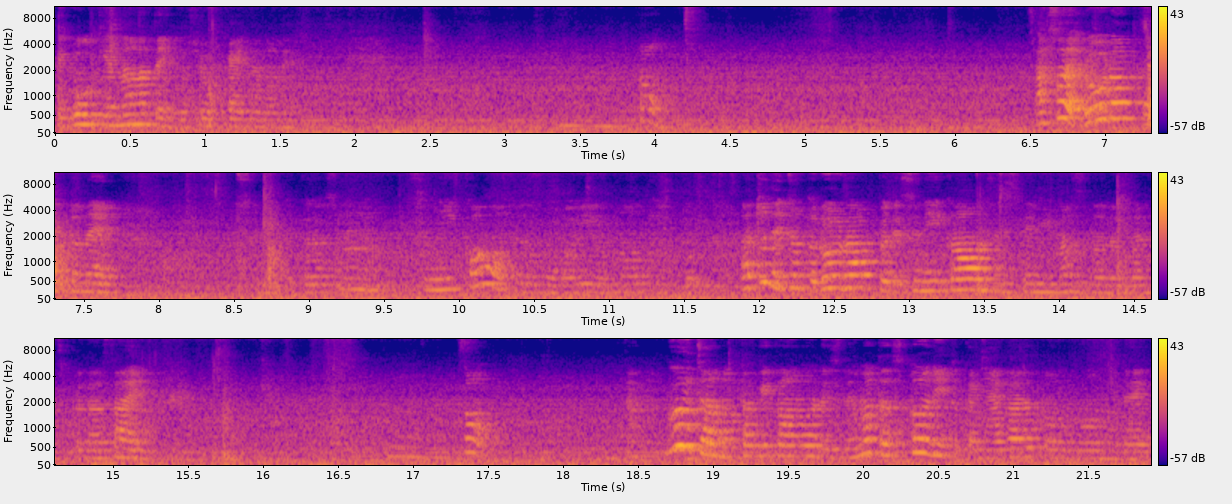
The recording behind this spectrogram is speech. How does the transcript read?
で合計7点ご紹介なのでうんとあそうやロールアップえっとねちょっと待ってください、スニーカー合わせの方がいいよなきっと後でちょっとロールアップでスニーカー合わせてみますのでお待ちください。そう。グーちゃんの竹缶はですねまたストーリーとかに上がると思うので、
